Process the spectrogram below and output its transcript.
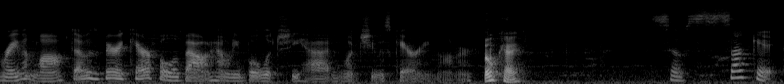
Ravenloft. I was very careful about how many bullets she had and what she was carrying on her. Okay. So suck it.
